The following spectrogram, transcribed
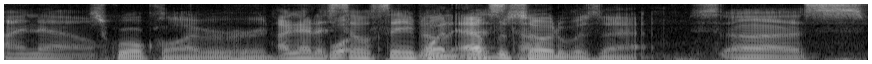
I know. squirrel call I've ever heard. I got it What- still saved on What the episode was that? Uh, s-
